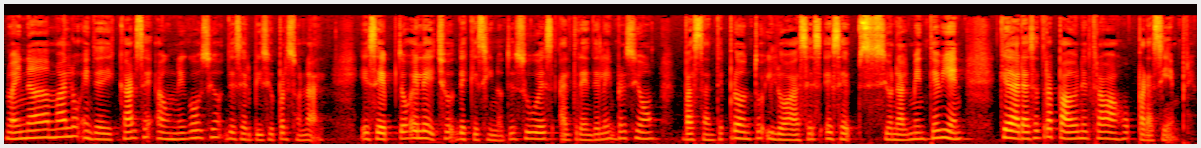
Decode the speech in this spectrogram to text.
No hay nada malo en dedicarse a un negocio de servicio personal, excepto el hecho de que si no te subes al tren de la inversión bastante pronto y lo haces excepcionalmente bien, quedarás atrapado en el trabajo para siempre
